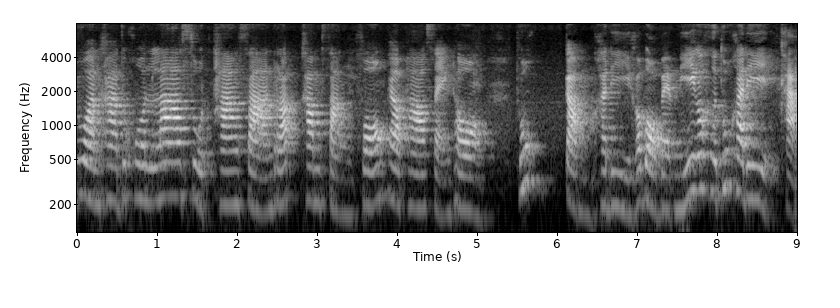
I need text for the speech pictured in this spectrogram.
ด่วนค่ะทุกคนล่าสุดทางศาลรับคำสั่งฟ้องแพรวพราวแสงทอง ทุกกรรมคดีเขาบอกแบบนี้ก็คือทุกคดีค่ะ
